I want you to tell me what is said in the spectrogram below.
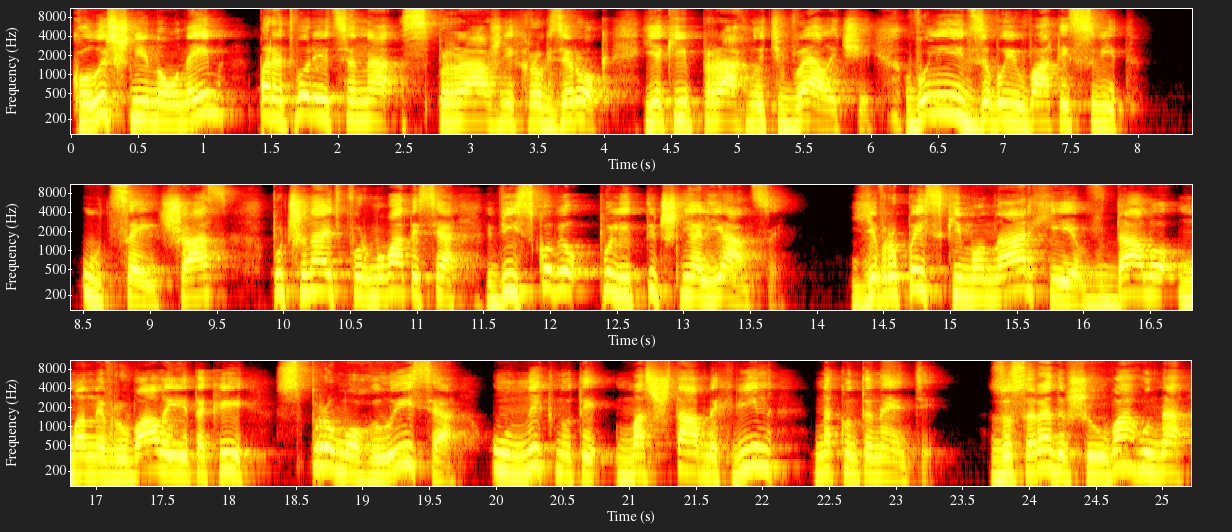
Колишній ноунейм перетворюється на справжніх рок-зірок, які прагнуть величі, воліють завоювати світ. У цей час починають формуватися військово-політичні альянси. Європейські монархії вдало маневрували і таки спромоглися уникнути масштабних війн на континенті, зосередивши увагу на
